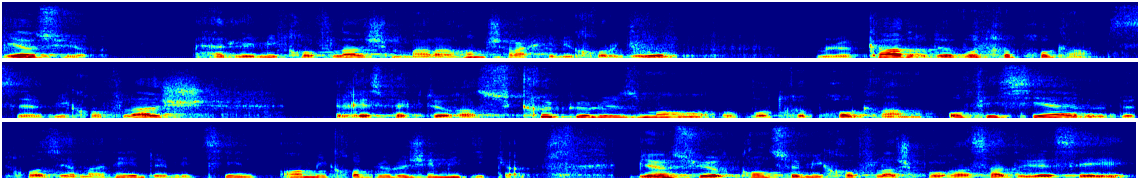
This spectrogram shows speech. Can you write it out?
bien sûr هاد لي ميكروفلاش ما راهمش رايحين يخرجوا le cadre de votre programme ces microflash respectera scrupuleusement votre programme officiel de troisième année de médecine en microbiologie médicale. Bien sûr, quand ce microflash pourra s'adresser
